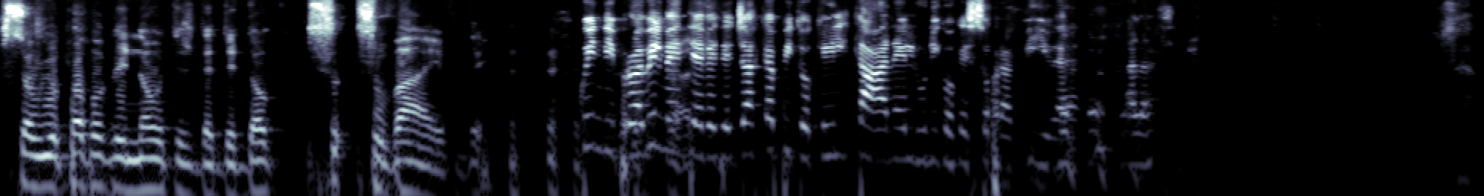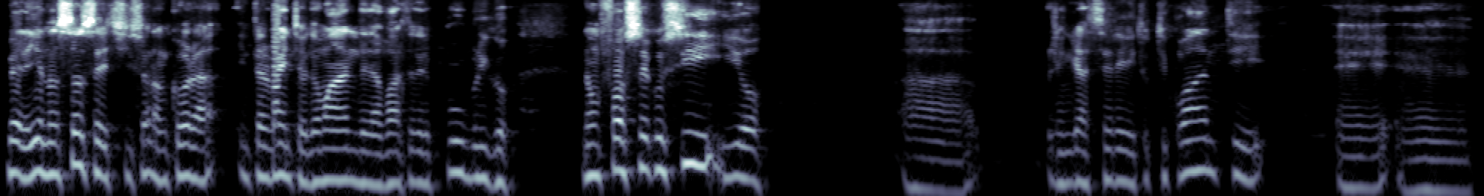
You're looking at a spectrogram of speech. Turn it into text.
So you probably noticed that the dog su- survived. Quindi probabilmente avete già capito che il cane è l'unico che sopravvive alla fine. Bene, io non so se ci sono ancora interventi o domande da parte del pubblico. Non fosse così, io eh, ringrazierei tutti quanti e eh,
